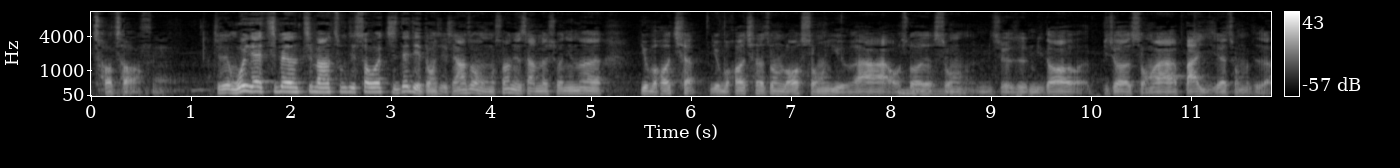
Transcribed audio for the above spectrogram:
炒炒。就是我现在基本上基本上做点稍微简单点东西，像种红烧肉啥么，小人呢又勿好吃，又勿好吃那种老重油啊，或者说重就是味道比较重啊、摆盐啊种物事，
